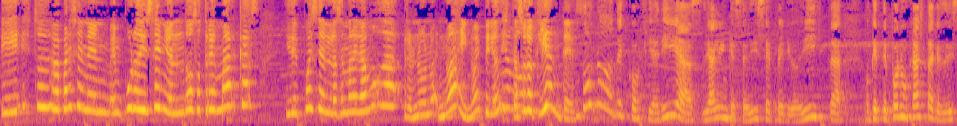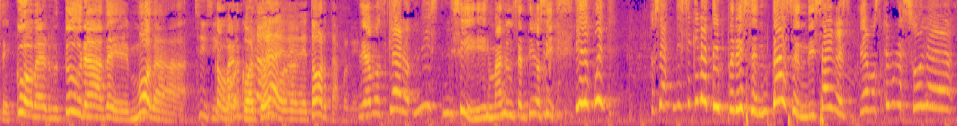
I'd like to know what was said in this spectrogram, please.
eh, esto aparecen en, en puro diseño, en dos o tres marcas, y después en la Semana de la Moda, pero no, no, no hay, no hay periodistas, solo clientes. ¿Vos no desconfiarías de alguien que se dice periodista o que te pone un hashtag que se dice cobertura de moda? Sí, sí, Cobertura cobertura, de torta. Porque... Digamos, claro, ni, sí, más de un sentido sí. Y después, o sea, ni siquiera te presentás en designers. Digamos, hay una sola,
